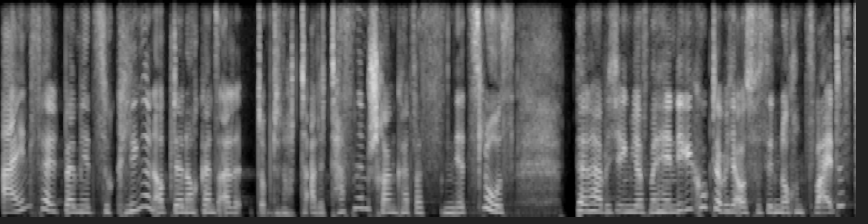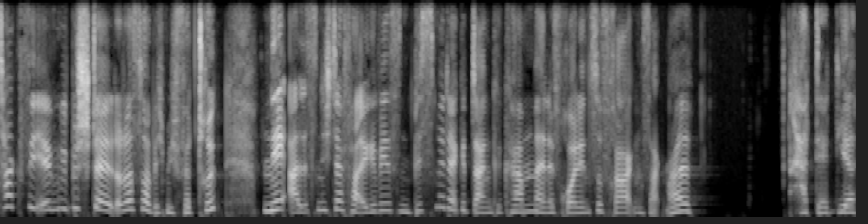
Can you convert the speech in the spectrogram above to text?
einfällt, bei mir zu klingeln, ob der noch ganz alle, ob der noch alle Tassen im Schrank hat. Was ist denn jetzt los? Dann habe ich irgendwie auf mein Handy geguckt, habe ich aus Versehen noch ein zweites Taxi irgendwie bestellt oder so, habe ich mich verdrückt. Nee, alles nicht der Fall gewesen, bis mir der Gedanke kam, meine Freundin zu fragen, sag mal, hat der dir,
